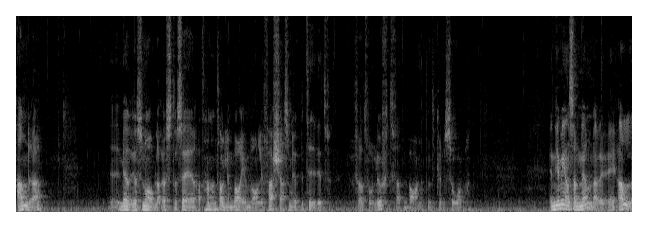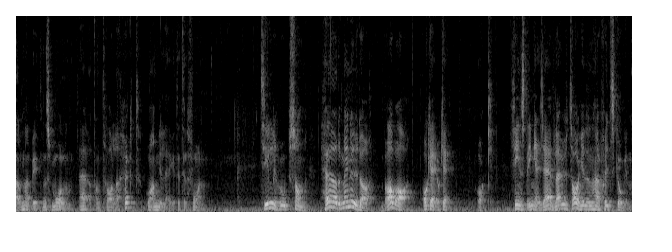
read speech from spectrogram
Andra, eh, mer resonabla röster säger att han antagligen bara är en vanlig farsa som är uppe tidigt för att få luft för att barnet inte kunde sova. En gemensam nämnare i alla de här vittnesmålen är att han talar högt och angeläget i telefon. Tillrop som ”Hör du mig nu då? Bra, bra. Okej, okay, okej.” okay. och finns det inga jävla uttag i den här skitskogen,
